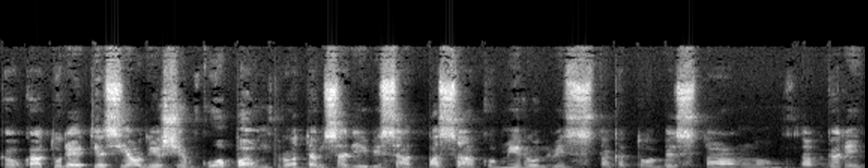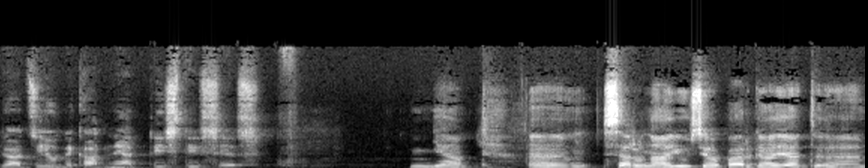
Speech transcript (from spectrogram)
kaut kā turēties jauniešiem kopā, un, protams, arī visādi pasākumi ir, un viss tā, ka to bez tā, nu, tā garīgā dzīve nekāda neattīstīsies. Jā, em, sarunā jūs jau pārgājāt em,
